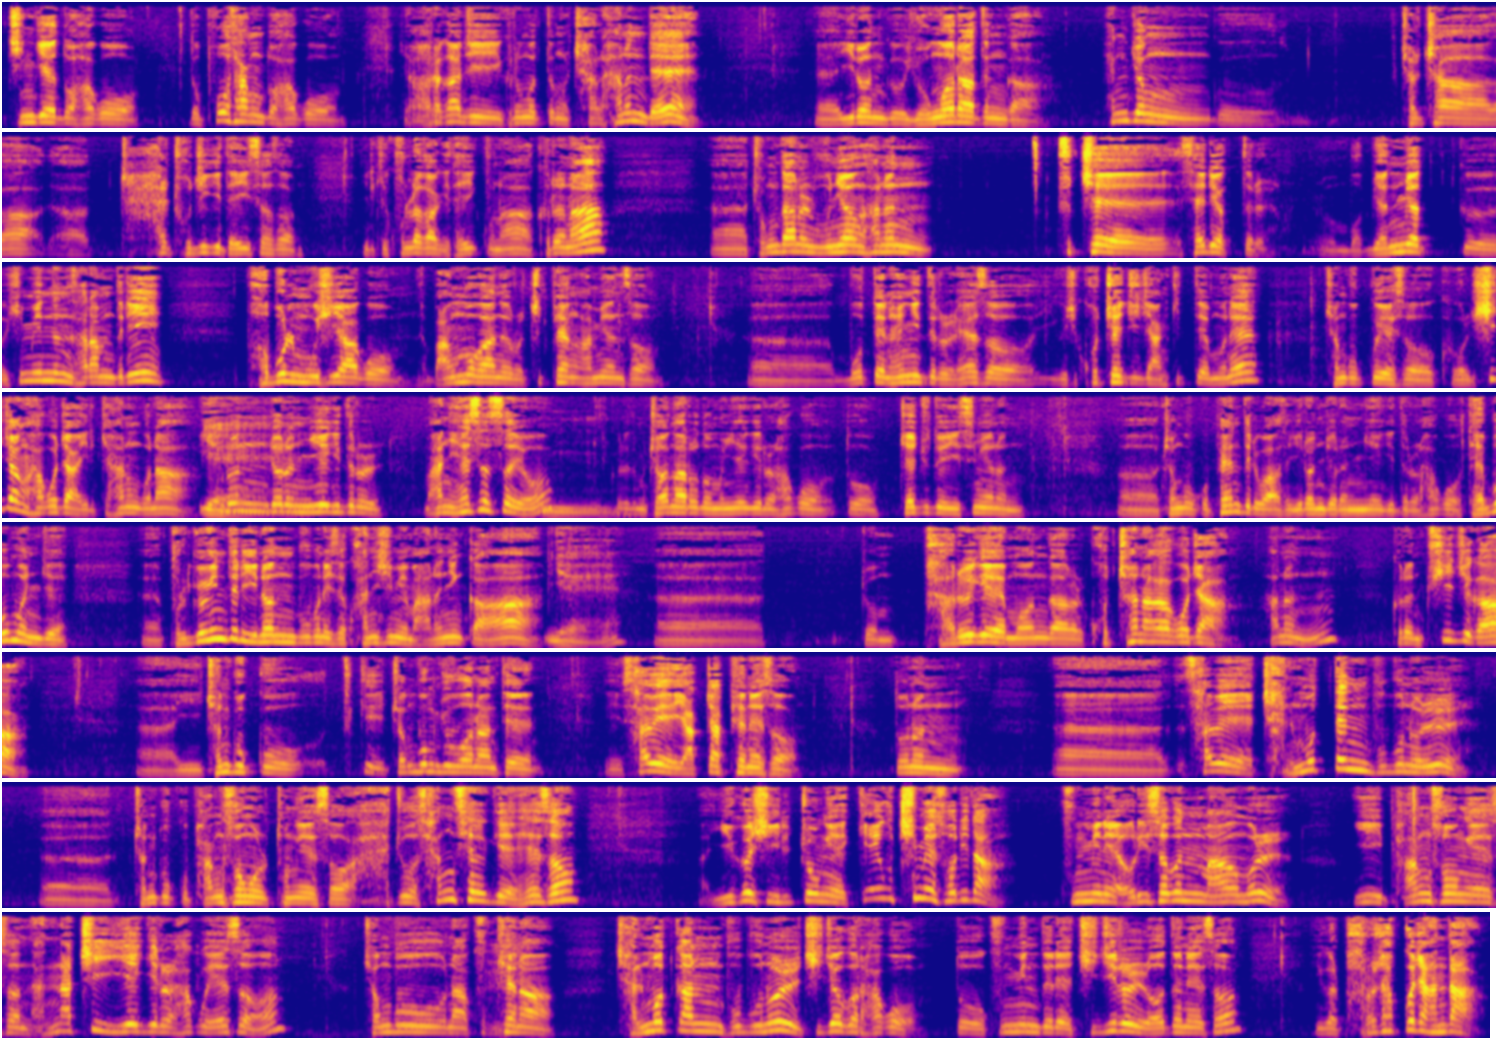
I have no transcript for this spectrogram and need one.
징계도 하고 또 포상도 하고 여러 가지 그런 것들을 잘 하는데 에, 이런 그 용어라든가 행정 그 절차가 아, 잘 조직이 돼 있어서 이렇게 굴러가게 돼 있구나. 그러나 아, 종단을 운영하는 주체 세력들 뭐 몇몇 그 힘 있는 사람들이 법을 무시하고 막무가내로 집행하면서 어, 못된 행위들을 해서 이것이 고쳐지지 않기 때문에 전국구에서 그걸 시정하고자 이렇게 하는구나 예. 그런 저런 얘기들을 많이 했었어요. 그래도 뭐 전화로도 뭐 얘기를 하고 또 제주도에 있으면은 어, 전국구 팬들이 와서 이런저런 얘기들을 하고 대부분 이제 에, 불교인들이 이런 부분에 있어 관심이 많으니까 예. 에, 좀 바르게 뭔가를 고쳐나가고자 하는 그런 취지가 아, 이 전국구 특히 정봉주 의원한테 이 사회의 약자 편에서 또는 어, 사회의 잘못된 부분을 어, 전국구 방송을 통해서 아주 상세하게 해서 이것이 일종의 깨우침의 소리다. 국민의 어리석은 마음을 이 방송에서 낱낱이 이 얘기를 하고 해서 정부나 국회나 잘못 간 부분을 지적을 하고 또 국민들의 지지를 얻어내서 이걸 바로잡고자 한다.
